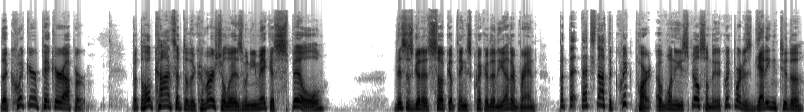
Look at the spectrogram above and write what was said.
The quicker picker upper. But the whole concept of the commercial is when you make a spill, this is going to soak up things quicker than the other brand. But that, that's not the quick part of when you spill something. The quick part is getting to the,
